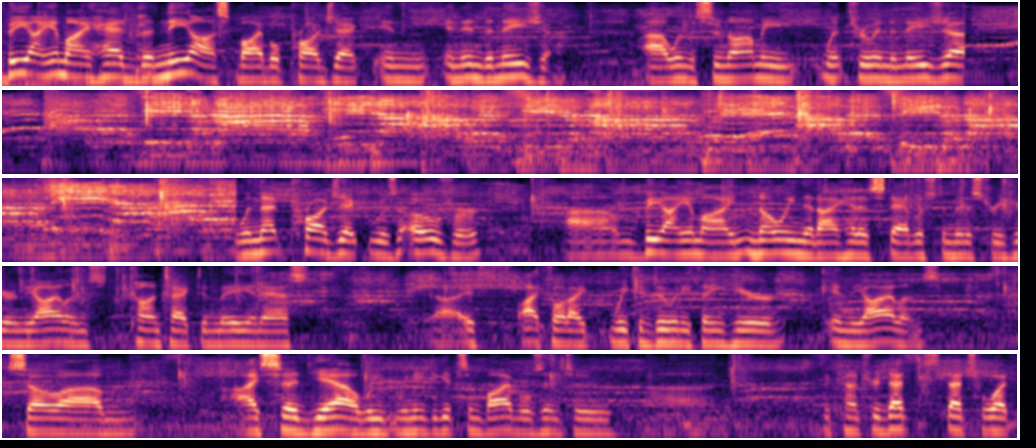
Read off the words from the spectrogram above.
BIMI had the Nias Bible Project in, in Indonesia. Uh, when the tsunami went through Indonesia, when that project was over, um, BIMI, knowing that I had established a ministry here in the islands, contacted me and asked uh, if I thought I, we could do anything here in the islands. So um, I said, yeah, we, we need to get some Bibles into uh, the country. That's, that's what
